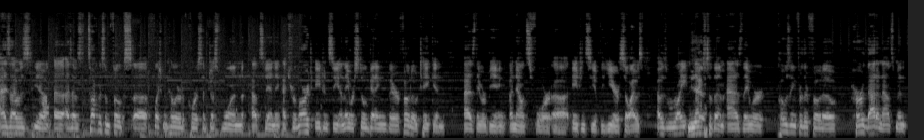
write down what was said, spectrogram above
as I was, you know, uh, as I was talking to some folks, uh, Fleishman Hillard, of course, had just won Outstanding Extra Large Agency, and they were still getting their photo taken as they were being announced for uh, Agency of the Year. So I was, I was right Yeah. next to them as they were posing for their photo. Heard that announcement.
